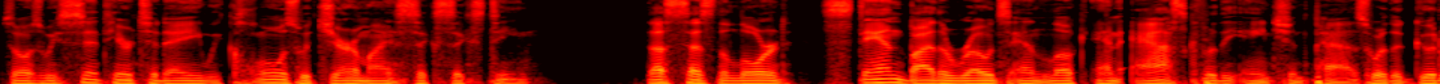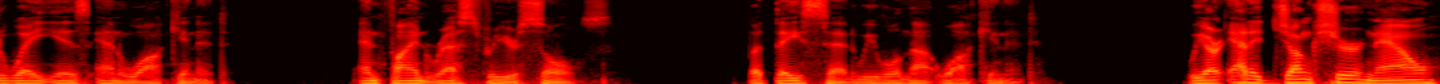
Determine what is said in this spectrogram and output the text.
So as we sit here today, we close with Jeremiah 6:16. Thus says the Lord, stand by the roads and look and ask for the ancient paths where the good way is and walk in it and find rest for your souls but they said, We will not walk in it. We are at a juncture now,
